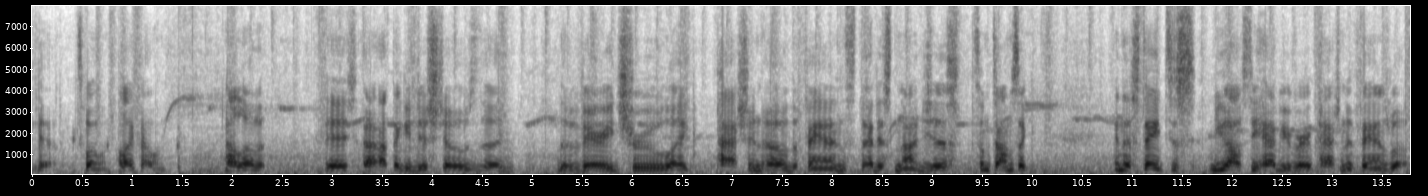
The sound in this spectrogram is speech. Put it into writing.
Yeah, it's fun one. I like that one. I love it. I think it just shows the the very true like passion of the fans that it's not just sometimes like in the states it's, you obviously have your very passionate fans but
